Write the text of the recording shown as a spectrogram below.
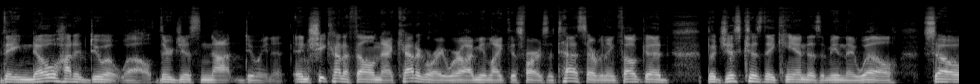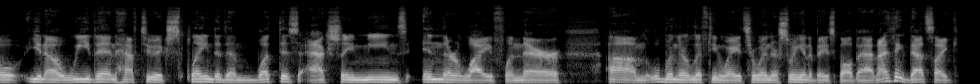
they know how to do it well. They're just not doing it. And she kind of fell in that category where, I mean, like as far as the test, everything felt good, but just because they can doesn't mean they will. So, you know, we then have to explain to them what this actually means in their life when they're, um, when they're lifting weights or when they're swinging a baseball bat. And I think that's like,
